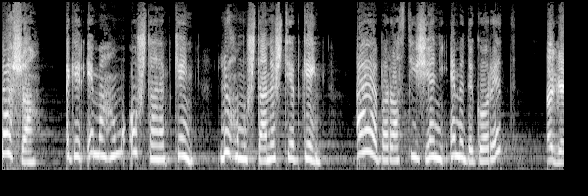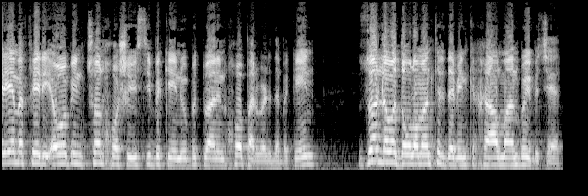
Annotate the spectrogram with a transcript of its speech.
باشە ئەگەر ئێمە هەموو ئەو شتانە بکەین لەو هەموو شتانەش تێبگەین ئایا بە ڕاستی ژیانی ئێمە دەگۆرێت؟ ئەگەر ئێمە فێری ئەوە بین چۆن خۆشەویستی بکەین و بتوانین خۆ پەروەردە بکەین زۆر لەوە دەوڵەمەندتر دەبین کە خەیاڵمان بۆی بچێت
